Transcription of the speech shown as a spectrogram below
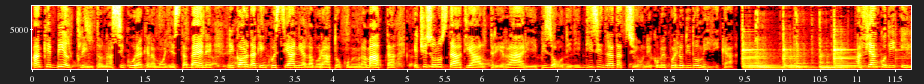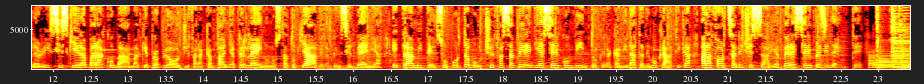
Anche Bill Clinton assicura che la moglie sta bene, ricorda che in questi anni ha lavorato come una matta e ci sono stati altri rari episodi di disidratazione come quello di domenica. A fianco di Hillary si schiera Barack Obama che proprio oggi farà campagna per lei in uno stato chiave, la Pennsylvania, e tramite il suo portavoce fa sapere di essere convinto che la candidata democratica ha la forza necessaria per essere presidente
